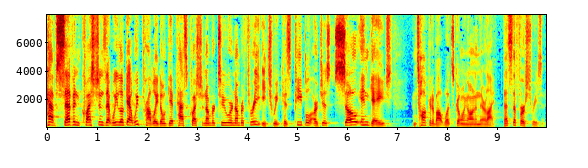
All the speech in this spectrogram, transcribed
have seven questions that we look at, we probably don't get past question number two or number three each week because people are just so engaged in talking about what's going on in their life. That's the first reason.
